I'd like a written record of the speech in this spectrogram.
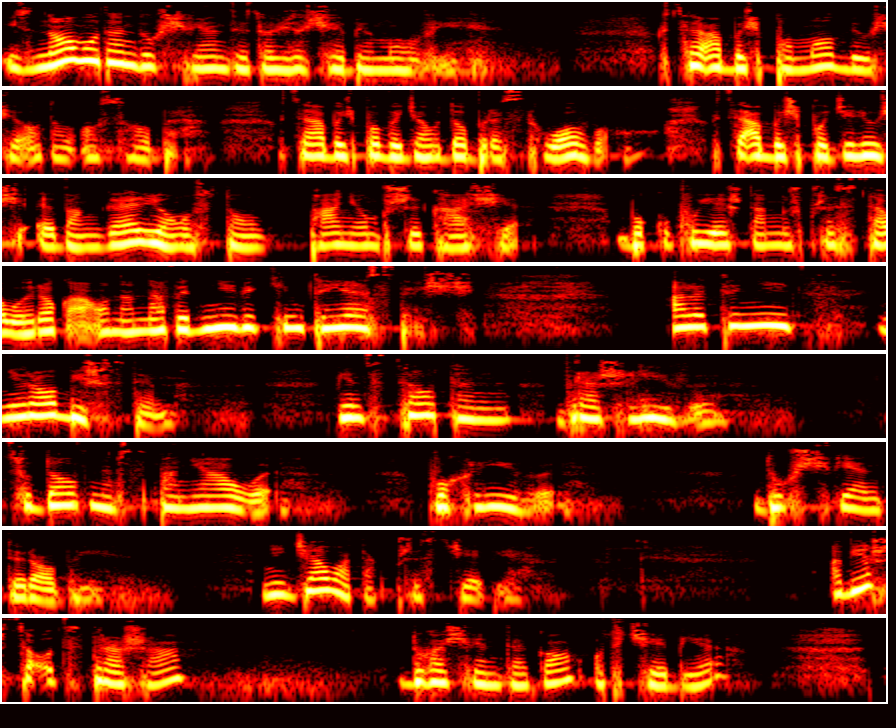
I znowu ten Duch Święty coś do siebie mówi. Chcę, abyś pomodlił się o tą osobę. Chcę, abyś powiedział dobre słowo. Chcę, abyś podzielił się Ewangelią z tą panią przy kasie, bo kupujesz tam już przez cały rok, a ona nawet nie wie, kim ty jesteś. Ale ty nic nie robisz z tym. Więc co ten wrażliwy, cudowny, wspaniały, płochliwy Duch Święty robi? Nie działa tak przez ciebie. A wiesz, co odstrasza Ducha Świętego od ciebie?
